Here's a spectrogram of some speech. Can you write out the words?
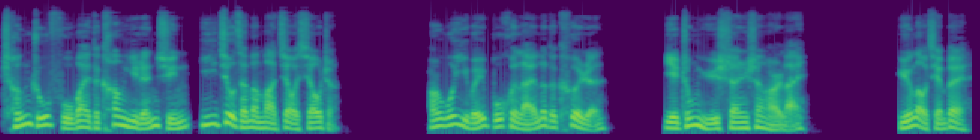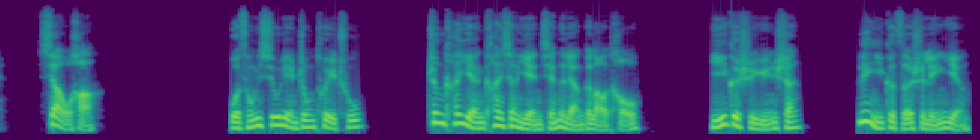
城主府外的抗议人群依旧在谩骂叫嚣着，而我以为不会来了的客人，也终于姗姗而来。云老前辈。下午好。我从修炼中退出，睁开眼看向眼前的两个老头，一个是云山，另一个则是林颖。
